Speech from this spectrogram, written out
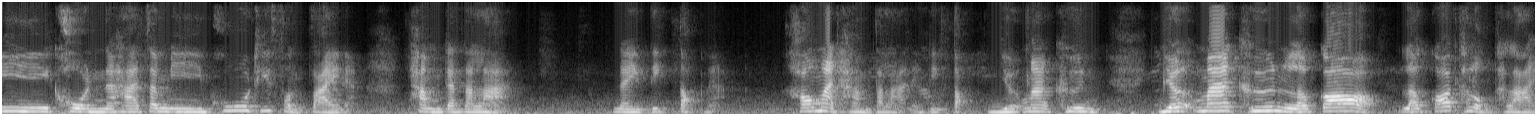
มีคนนะคะ จะมีผู้ที่สนใจเนี่ยทำการตลาด ใน TikTok เนี่ยเข้ามาทำตลาดใน TikTok เยอะมากขึ้น เยอะมากขึ้นแล้วก็แล้วก็ถล่มทลาย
